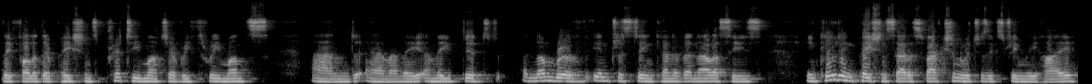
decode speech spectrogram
They followed their patients pretty much every three months, and um, and they and they did a number of interesting kind of analyses, including patient satisfaction, which was extremely high,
